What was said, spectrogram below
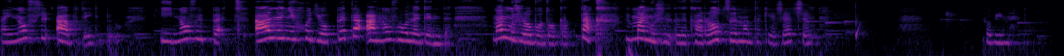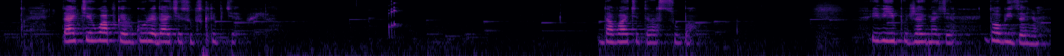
Najnowszy update był i nowy pet, ale nie chodzi o peta, a nową legendę. Mam już robodoga, tak, mam już e, karocy, mam takie rzeczy. Robimy to. Dajcie łapkę w górę, dajcie subskrypcję. Dawajcie teraz suba. Filip, żegnaj się. Do widzenia.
